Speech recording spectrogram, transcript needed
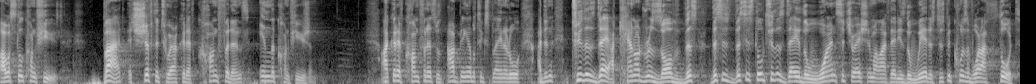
I was still confused, but it shifted to where I could have confidence in the confusion. I could have confidence without being able to explain it all. I didn't, to this day, I cannot resolve this. This is, this is still to this day the one situation in my life that is the weirdest just because of what I thought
